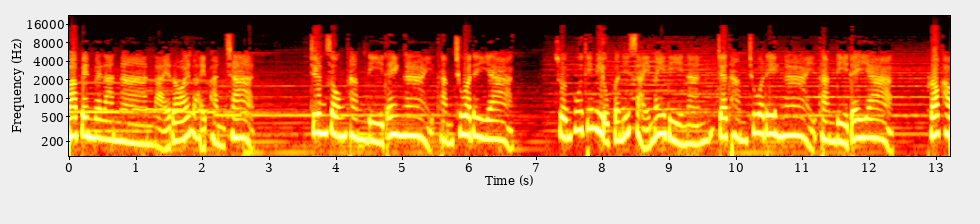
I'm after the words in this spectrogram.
มาเป็นเวลานานหลายร้อยหลายพันชาติ จึงทรงทำดีได้ง่ายทำชั่วได้ยาก ส่วนผู้ที่มีอุปนิสัยไม่ดีนั้นจะทำชั่วได้ง่ายทำดีได้ยาก เพราะเขา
